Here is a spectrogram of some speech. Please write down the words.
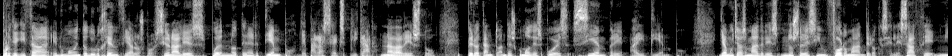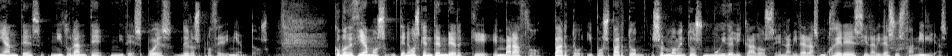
Porque quizá en un momento de urgencia los profesionales pueden no tener tiempo de pararse a explicar nada de esto, pero tanto antes como después siempre hay tiempo. Y a muchas madres no se les informa de lo que se les hace ni antes, ni durante, ni después de los procedimientos. Como decíamos, tenemos que entender que embarazo, parto y posparto son momentos muy delicados en la vida de las mujeres y en la vida de sus familias.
